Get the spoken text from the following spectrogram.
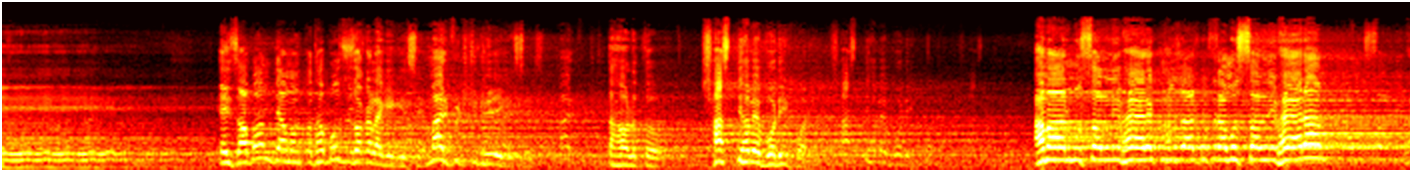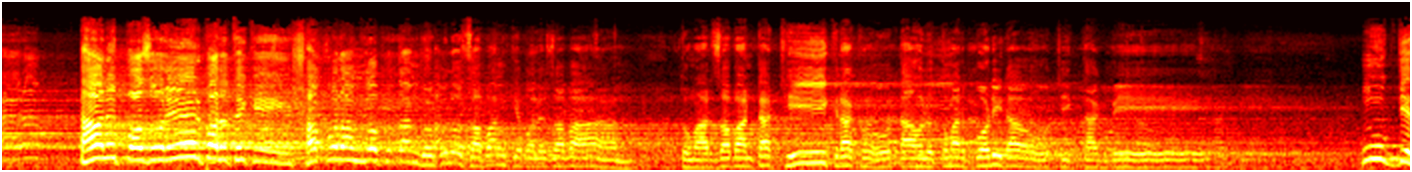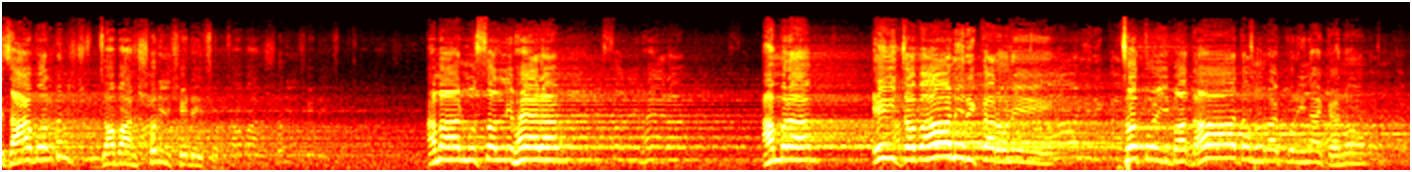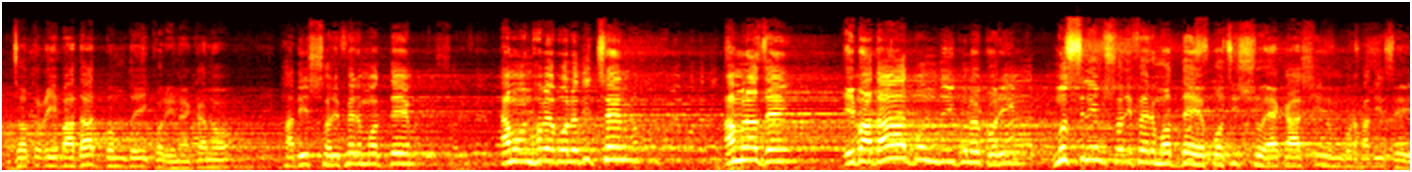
এই জবান যেমন কথা বলছে জগা লাগে গেছে মারপিট শুরু হয়ে গেছে। তাহলে তো শাস্তি হবে বডির পরে। শাস্তি। আমার মুসল্লি ভাইয়েরা কুলজার টুকরা মুসল্লি ভাইয়েরা, তাহলে পজরের পর থেকে সকল অঙ্গ প্রত্যঙ্গগুলো জবানকে বলে, জবান, তোমার জবানটা ঠিক রাখো, তাহলে তোমার বডিটাও ঠিক থাকবে। মুখ দিয়ে যা বলবেন, জবান শরীর ছেড়েছে আমার মুসল্লি ভাইয়েরা, আমরা এই জবানের কারণে যত ইবাদাত আমরা করি না কেন যত ইবাদাত বন্ধই করি না কেন, হাদিস শরীফের মধ্যে এমনভাবে বলে দিচ্ছেন, আমরা যে ইবাদাত বন্দিগুলো করি, মুসলিম শরীফের মধ্যে পঁচিশশো একাশি নম্বর হাদিসে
